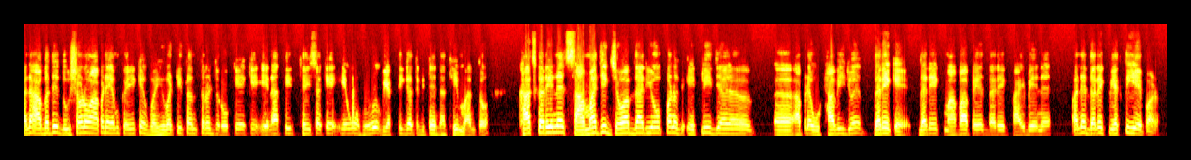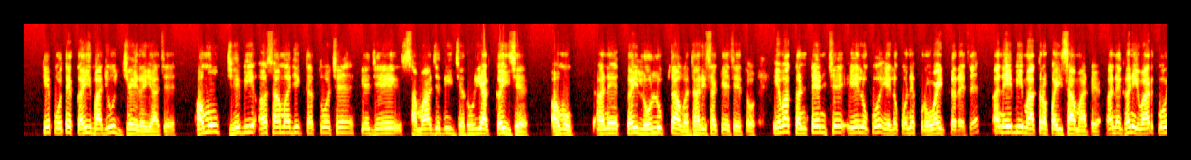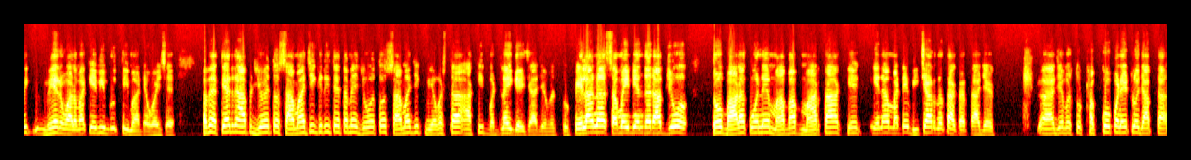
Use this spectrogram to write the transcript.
અને આ બધી દૂષણો આપણે એમ કહીએ કે વહીવટી તંત્ર જ રોકે કે એનાથી જ થઈ શકે એવું હું વ્યક્તિગત રીતે નથી માનતો. ખાસ કરીને સામાજિક જવાબદારીઓ પણ એટલી જ આપણે ઉઠાવી જોઈએ દરેકે. દરેક મા બાપે દરેક ભાઈ બહેને અને દરેક વ્યક્તિએ પણ કે પોતે કઈ બાજુ જઈ રહ્યા છે. અમુક જે બી અસામાજિક તત્વો છે કે જે સમાજની જરૂરિયાત કઈ છે અમુક અને કઈ લોલુપતા વધારી શકે છે તો એવા કન્ટેન્ટ છે એ લોકો એ લોકોને પ્રોવાઈડ કરે છે અને એ બી માત્ર પૈસા માટે અને ઘણી વાર કોઈ વેર વાળવા કે એવી વૃત્તિ માટે હોય છે. હવે અત્યારે આપણે જોઈએ તો સામાજિક રીતે તમે જુઓ તો સામાજિક વ્યવસ્થા આખી બદલાઈ ગઈ છે આજે વસ્તુ. પહેલાના સમયની અંદર આપ જુઓ તો બાળકોને મા બાપ મારતા કે એના માટે વિચાર નતા કરતા આજે જે વસ્તુ ઠપકો પણ એટલો જ આપતા,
